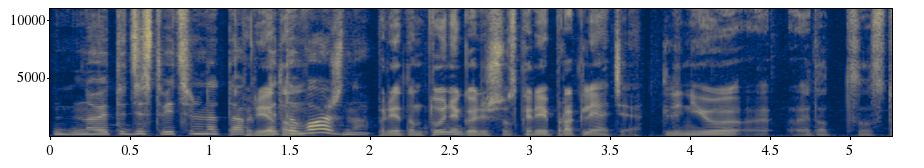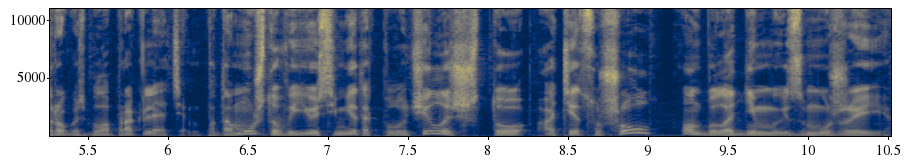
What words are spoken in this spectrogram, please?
Но это действительно так. При этом, это важно. При этом Тоня говорит, что скорее проклятие. Для нее э, эта строгость была проклятием, потому что в ее семье так получилось, что отец ушел ушел, он был одним из мужей.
